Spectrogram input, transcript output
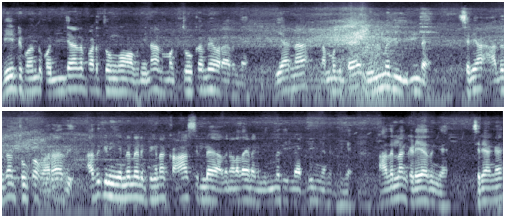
வீட்டுக்கு வந்து கொஞ்ச நேரம் படுத்துவோங்க அப்படின்னா நமக்கு தூக்கமே வராதுங்க. ஏன்னா நம்மக்கிட்ட நிம்மதி இல்லை. சரியா? அதுதான் தூக்கம் வராது. அதுக்கு நீங்கள் என்ன நினைப்பீங்கன்னா காசு இல்லை அதனால தான் எனக்கு நிம்மதி இல்லை அப்படின்னு நினைப்பீங்க. அதெல்லாம் கிடையாதுங்க. சரியாங்க?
